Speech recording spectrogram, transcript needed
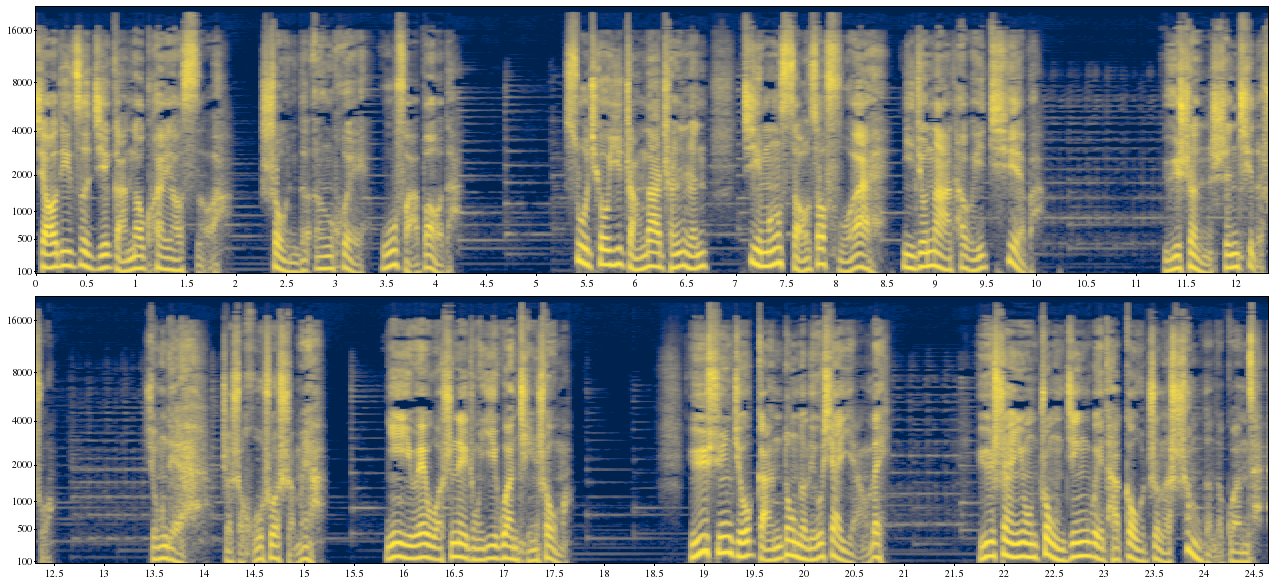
小弟自己感到快要死了，受你的恩惠无法报答。素秋已长大成人，既蒙嫂嫂抚爱，你就纳她为妾吧。”于慎生气地说：“兄弟，这是胡说什么呀？你以为我是那种衣冠禽兽吗？”于寻九感动的流下眼泪。于慎用重金为他购置了上等的棺材，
